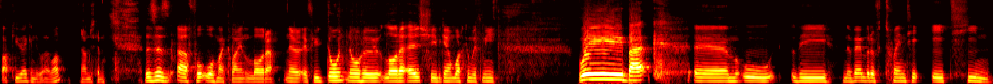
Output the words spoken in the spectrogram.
Fuck you, I can do what I want. No, I'm just kidding. This is a photo of my client Laura. Now, if you don't know who Laura is, she began working with me way back, um, oh, the November of 2018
